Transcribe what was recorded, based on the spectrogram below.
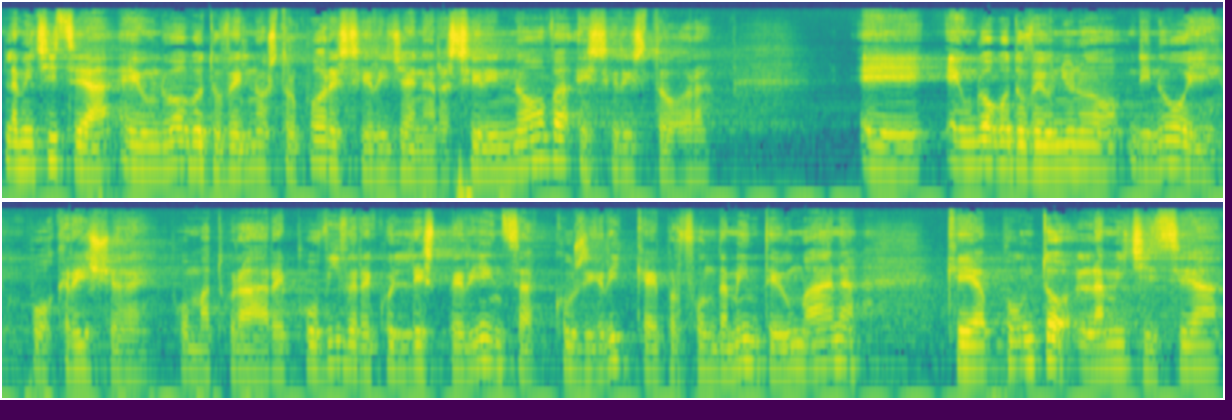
L'amicizia è un luogo dove il nostro cuore si rigenera, si rinnova e si ristora. E è un luogo dove ognuno di noi può crescere, può maturare, può vivere quell'esperienza così ricca e profondamente umana che appunto l'amicizia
